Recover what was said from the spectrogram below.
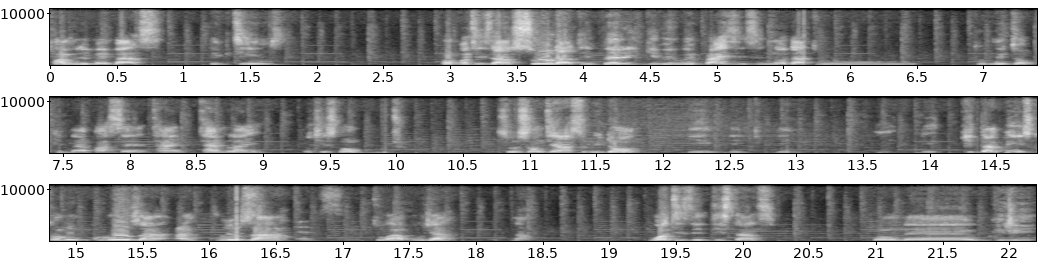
family members, victims. Properties are sold at a very giveaway prices in order to to meet up kidnappers' uh, time timeline, which is not good. So something has to be done. The the, the, the kidnapping is coming closer and closer Yes. to Abuja now. What is the distance from uh, Giri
